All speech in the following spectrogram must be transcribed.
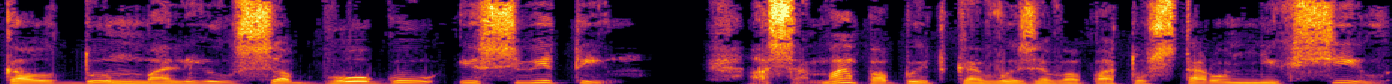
колдун молился Богу и святым, а сама попытка вызова потусторонних сил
